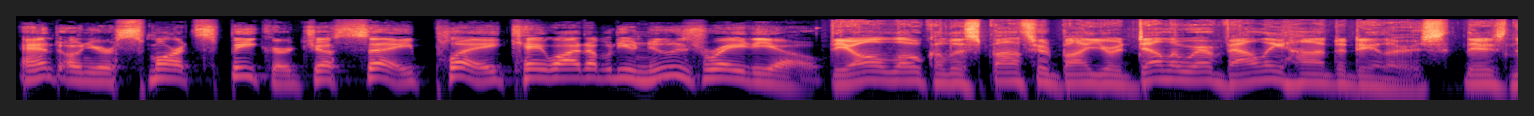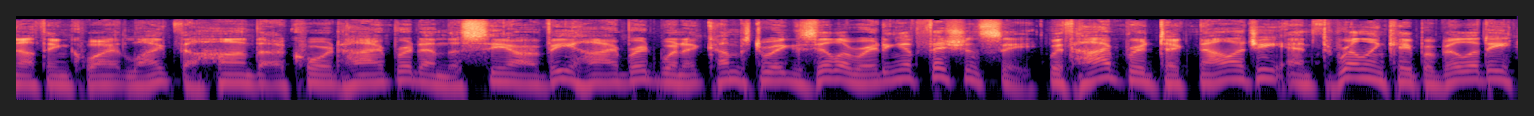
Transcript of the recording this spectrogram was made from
and on your smart speaker. Just say play KYW News Radio. The All Local is sponsored by your Delaware Valley Honda dealers. There's nothing quite like the Honda Accord Hybrid and the CRV Hybrid when it comes to exhilarating efficiency. With hybrid technology and thrilling capability,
